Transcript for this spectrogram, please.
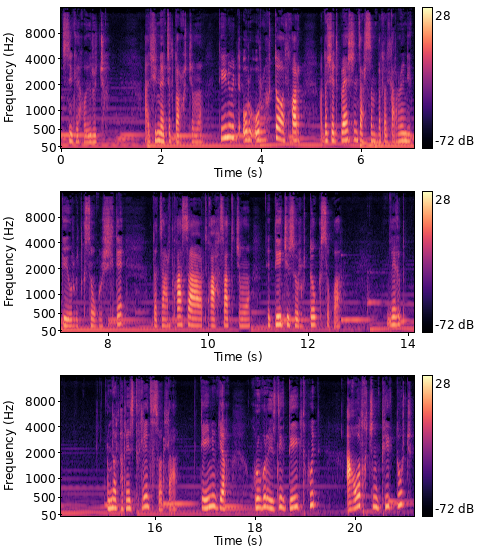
эзнийг яг өрөж байгаа. А шинэ ажилд орох ч юм уу. Тэг энэ үед өргөхтөө болохоор одоо жишээл байшин зарсан бол 11-ийн өргөд гэсэн үг шүү дээ одоо зардгаасаа орлогоо хасаад ч юм уу тэгээ дээжээс өргөдөө гэсэн үг ба. Яг энэ бол таны сэтгэлийн асуудал. Тэгээ энэ үед яг хөрөнгөөр эзнийг дээдлэх үед агуулгач нь пиг дүрч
